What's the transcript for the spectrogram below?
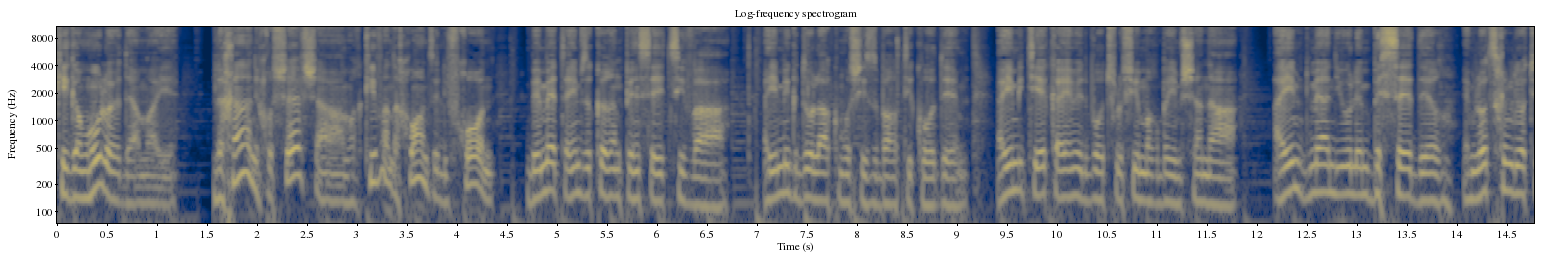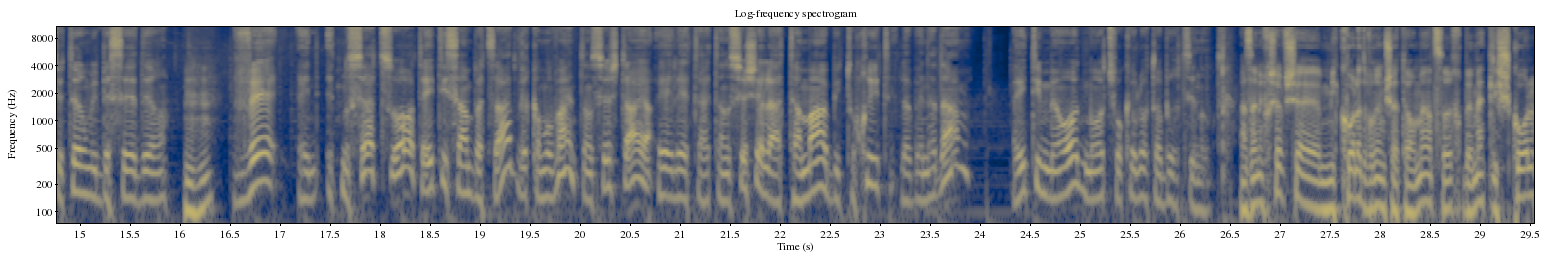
כי גם הוא לא יודע מה יהיה. לכן אני חושב שהמרכיב הנכון זה לבחון באמת האם זו קרן פנסיה יציבה, האם היא גדולה כמו שהסברתי קודם, האם היא תהיה קיימת בעוד 30-40 שנה, האם דמי הניהול הם בסדר, הם לא צריכים להיות יותר מבסדר. מהמם. ואת נושא התשואות הייתי שם בצד, וכמובן את הנושא שאתה העלית, את הנושא של ההתאמה הביטוחית לבן אדם, הייתי מאוד מאוד שוקל אותה ברצינות. אז אני חושב שמכל הדברים שאתה אומר צריך באמת לשקול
